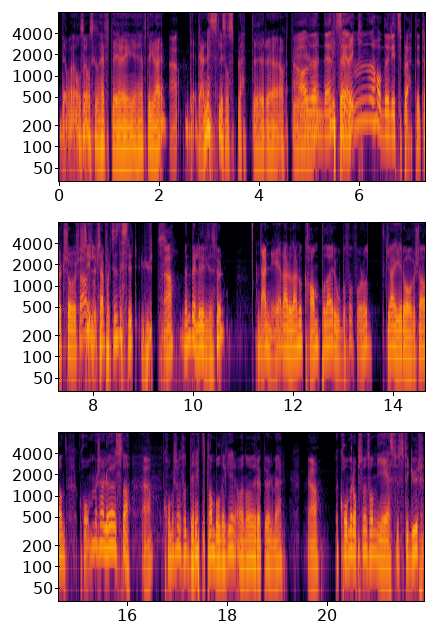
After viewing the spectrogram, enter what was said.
Det var også ganske sånn heftige heftig greier. Ja. Det, det er nesten litt sånn splatter-aktig. Ja, den, den Litt øyeblikk. scenen hadde litt splatter-touch over seg. Skiller Altså. seg faktisk nesten litt ut, Ja. men veldig virkningsfull. Det er ned der, og det er noe kamp, og det er Robofot får noe greier over seg, og han kommer seg løs, da. Ja. Kommer seg får drept han Boldiker. Og nå røper vi veldig mye her. ja. Kommer opp som en sånn Jesus-figur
